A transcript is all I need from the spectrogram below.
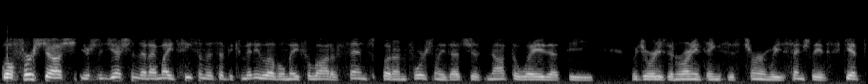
Well, first, Josh, your suggestion that I might see some of this at the committee level makes a lot of sense, but unfortunately, that's just not the way that the majority's been running things this term. We essentially have skipped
